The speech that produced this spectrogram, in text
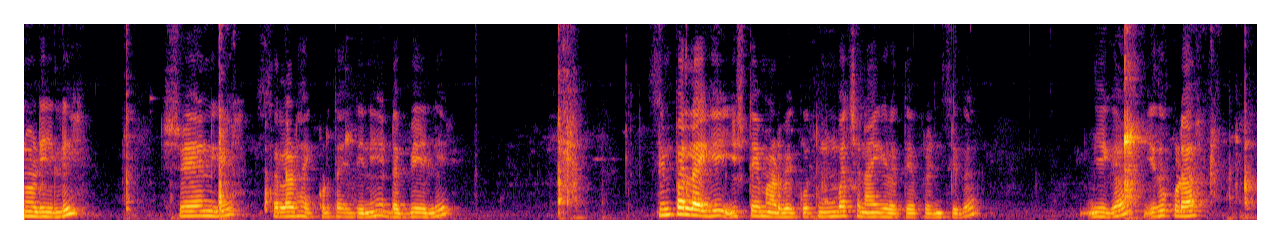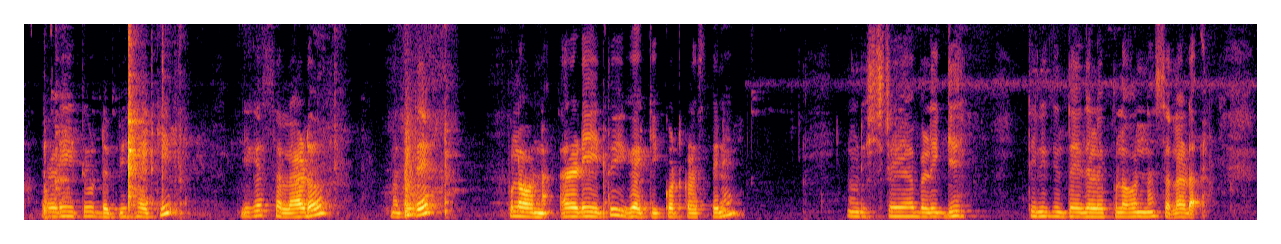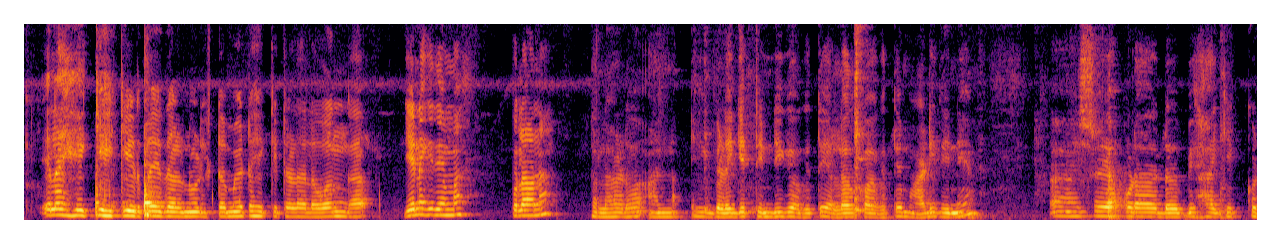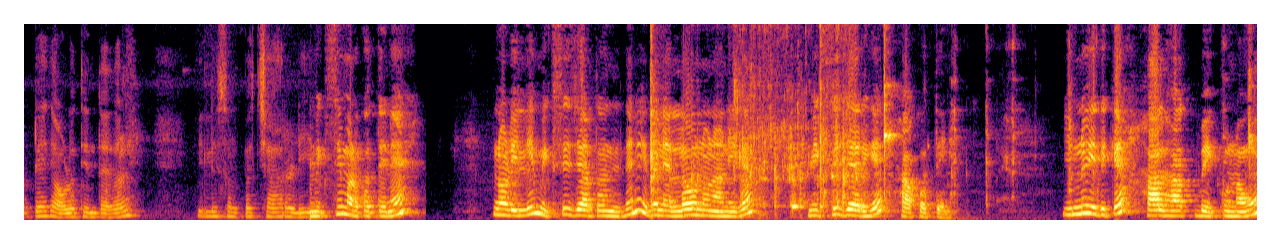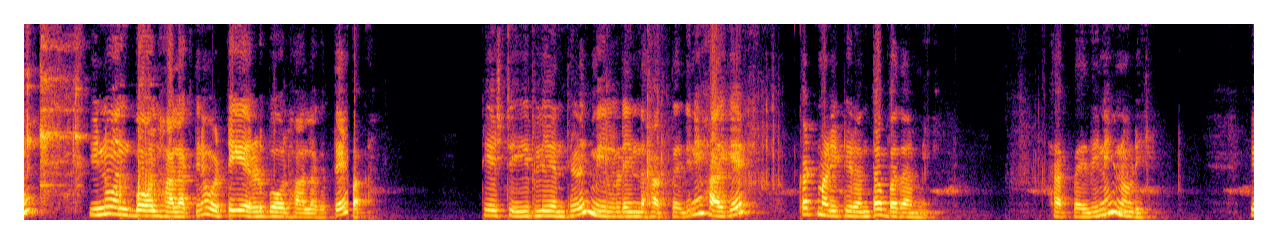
ನೋಡಿ ಇಲ್ಲಿ ಶ್ರೇಯನ್ಗೆ ಸಲಾಡ್ ಹಾಕಿ ಇದ್ದೀನಿ ಡಬ್ಬಿಯಲ್ಲಿ. ಸಿಂಪಲ್ಲಾಗಿ ಇಷ್ಟೇ ಮಾಡಬೇಕು. ತುಂಬ ಚೆನ್ನಾಗಿರುತ್ತೆ ಫ್ರೆಂಡ್ಸ್ ಇದು. ಈಗ ಇದು ಕೂಡ ರೆಡಿ ಆಯಿತು ಡಬ್ಬಿ ಹಾಕಿ. ಈಗ ಸಲಾಡು ಮತ್ತು ಪುಲಾವನ್ನ ರೆಡಿ ಆಯಿತು. ಈಗ ಅಕ್ಕಿ ಕೊಟ್ಟು ಕಳಿಸ್ತೀನಿ. ನೋಡಿ ಶ್ರೇಯ ಬೆಳಿಗ್ಗೆ ತಿನ್ನಿ ತಿಂತಾ ಇದ್ದಾಳೆ ಪುಲಾವನ್ನ, ಸಲಾಡ. ಎಲ್ಲ ಹೆಕ್ಕಿ ಹೆಕ್ಕಿ ಇಡ್ತಾ ಇದ್ದಾಳೆ ನೋಡಿ. ಟೊಮೆಟೊ ಹೆಕ್ಕಿಟ್ಟಾಳೆ ಲವಂಗ. ಏನಾಗಿದೆ ಅಮ್ಮ? ಪುಲಾವನ? ಸಲಾಡು, ಅನ್ನ. ಈಗ ಬೆಳಗ್ಗೆ ತಿಂಡಿಗೂ ಆಗುತ್ತೆ, ಎಲ್ಲದಕ್ಕೂ ಆಗುತ್ತೆ. ಮಾಡಿದ್ದೀನಿ. ಶ್ರೇಯಾ ಕೂಡ ಡಬ್ಬಿ ಹಾಕಿ ಕೊಟ್ಟೆ ಅವಳು ತಿಂತಾ ಇದ್ದಾಳೆ. ಇಲ್ಲಿ ಸ್ವಲ್ಪ ಚಾ ರೆಡಿ. ಮಿಕ್ಸಿ ಮಾಡ್ಕೊತೇನೆ. ನೋಡಿ, ಇಲ್ಲಿ ಮಿಕ್ಸಿ ಜಾರ್ ತಂದಿದ್ದೇನೆ. ಇದನ್ನೆಲ್ಲವನ್ನು ನಾನೀಗ ಮಿಕ್ಸಿ ಜಾರಿಗೆ ಹಾಕೋತೇನೆ. ಇನ್ನೂ ಇದಕ್ಕೆ ಹಾಲು ಹಾಕಬೇಕು ನಾವು. ಇನ್ನೂ ಒಂದು ಬೌಲ್ ಹಾಲು ಹಾಕ್ತೀನಿ. ಒಟ್ಟಿಗೆ ಎರಡು ಬೌಲ್ ಹಾಲಾಗುತ್ತೆ ಟೇಸ್ಟ್ ಇರಲಿ ಅಂಥೇಳಿ ಮೇಲ್ಗಡೆಯಿಂದ ಹಾಕ್ತಾಯಿದ್ದೀನಿ ಹಾಗೆ ಕಟ್ ಮಾಡಿಟ್ಟಿರೋಂಥ ಬಾದಾಮಿ. ಹಾಕ್ತಾಯಿದ್ದೀನಿ ನೋಡಿ.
